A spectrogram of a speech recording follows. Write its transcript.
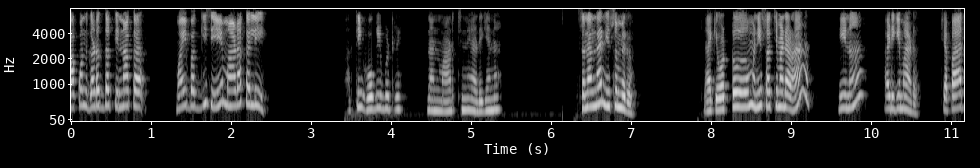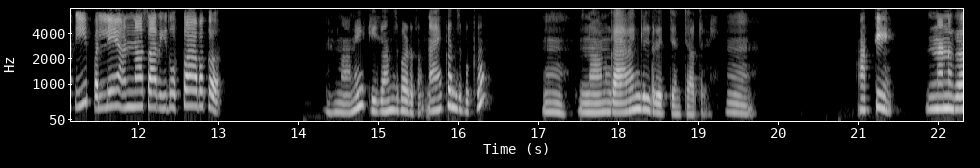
ಹಾಕೊಂಡು ಗಡದ್ದ ತಿನ್ನಾಕ. ಮೈ ಬಗ್ಗಿಸಿ ಮಾಡಕಲ್ಲಿ. ಅತ್ತಿ, ಹೋಗ್ಲಿ ಬಿಡ್ರಿ. ನಾನು ಮಾಡ್ತೀನಿ ಅಡಿಗೆನ. ಸುನಂದ ನೀ ಸುಮ್ಮಿರು ಆಕೆ ಒಟ್ಟು ಮನೆ ಸ್ವಚ್ಛ ಮಾಡ್ಯಾಳ? ನೀನು ಅಡಿಗೆ ಮಾಡು. ಚಪಾತಿ, ಪಲ್ಯ, ಅನ್ನ, ಸಾರು ಇದು ಅಷ್ಟ ಆಗ್ಬೇಕು. ನಾನೇ ಈಗ ಅನ್ಸ್ಬಾರ್ದು. ನಾ ಯಾಕೆ ಅನ್ಸ್ಬೇಕು? ಹ್ಮ್, ನನ್ಗೆ ಆಗಂಗಿಲ್ರಿ ಅತ್ತೆ ಅಂತ ಹೇಳ್ತೀನಿ. ಹ್ಞೂ ಅತ್ತಿ, ನನಗೆ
